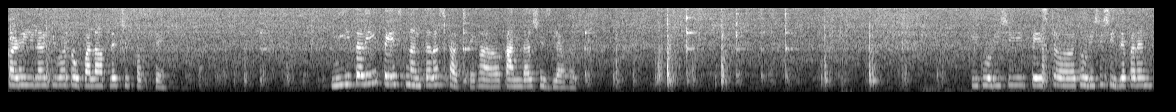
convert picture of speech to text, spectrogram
कढईला किंवा टोपाला आपल्या चिपकते. मी तरी पेस्ट नंतरच टाकते का- कांदा शिजल्यावर. ती थोडीशी पेस्ट थोडीशी शिजेपर्यंत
